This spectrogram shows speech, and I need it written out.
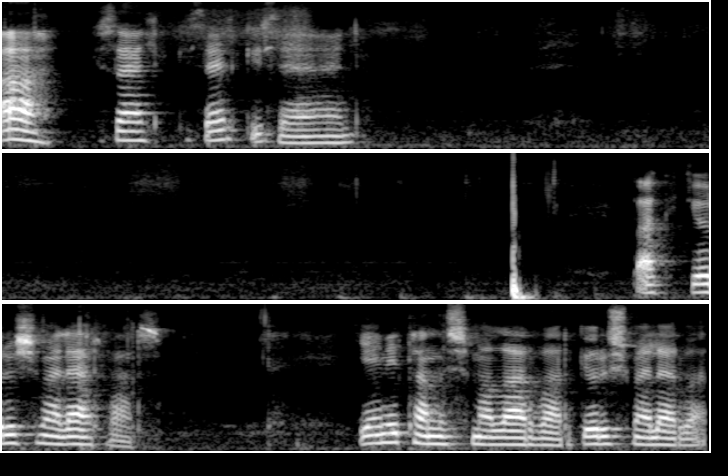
Ah, güzel, güzel, güzel. Bak, görüşmeler var. Yeni tanışmalar var, görüşmeler var.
